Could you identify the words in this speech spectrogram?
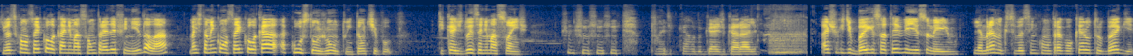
que você consegue colocar a animação pré-definida lá, mas também consegue colocar a custom junto, então tipo, fica as duas animações. Porra de carro do gás do caralho. Acho que de bug só teve isso mesmo. Lembrando que se você encontrar qualquer outro bug,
